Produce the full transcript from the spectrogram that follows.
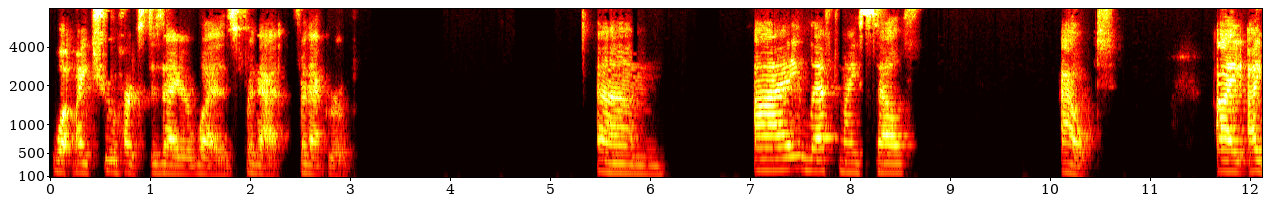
what my true heart's desire was for that for that group um i left myself out. I i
